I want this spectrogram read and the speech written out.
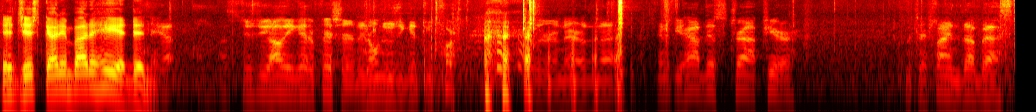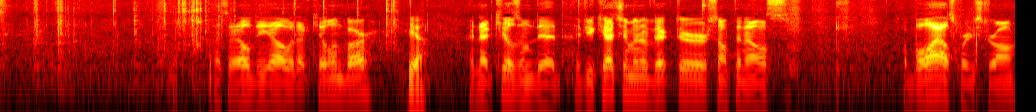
It just got him by the head, didn't it? Yeah, that's usually how you get a fisher. They don't usually get too far further in there than that. And if you have this trap here, which I find the best, that's a LDL with that killing bar, Yeah. and that kills them dead. If you catch them in a Victor or something else, a Belisle's pretty strong.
